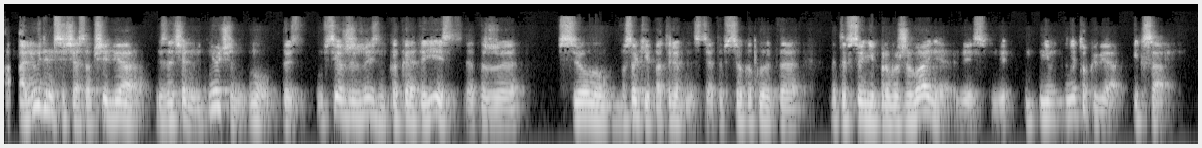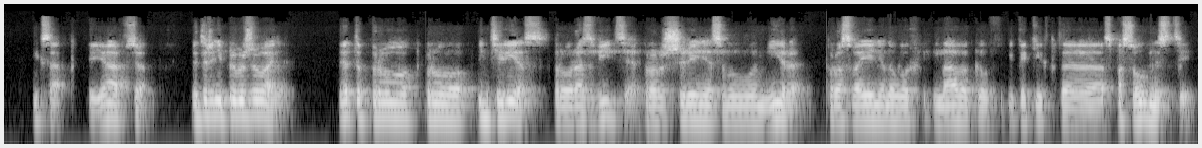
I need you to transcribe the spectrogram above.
А, а людям сейчас вообще VR изначально ведь не очень, ну, то есть у всех же жизнь какая-то есть, это же все высокие потребности, это все какое-то, это все не про выживание весь, не, не только VR, XR, XR, VR, все. Это же не про выживание, это про, про интерес, про развитие, про расширение своего мира, про освоение новых навыков и каких-то способностей.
